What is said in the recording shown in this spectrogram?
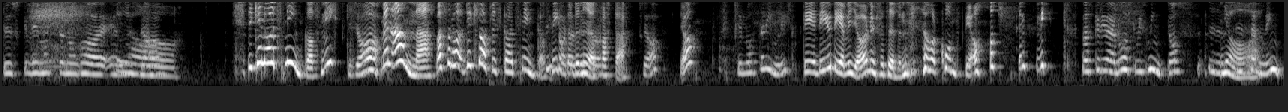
du ska, vi måste nog ha en... Ja. Ja. Vi kan ha ett sminkavsnitt! Ja, Men Anna, varför har, det är klart vi ska ha ett sminkavsnitt klart av det nya svarta. ja, Ja, det låter rimligt. det, det är ju det vi gör nu för tiden. Vi har konstiga avsnitt. Vad ska vi göra då? Ska vi sminka oss i, Ja. i sändning?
